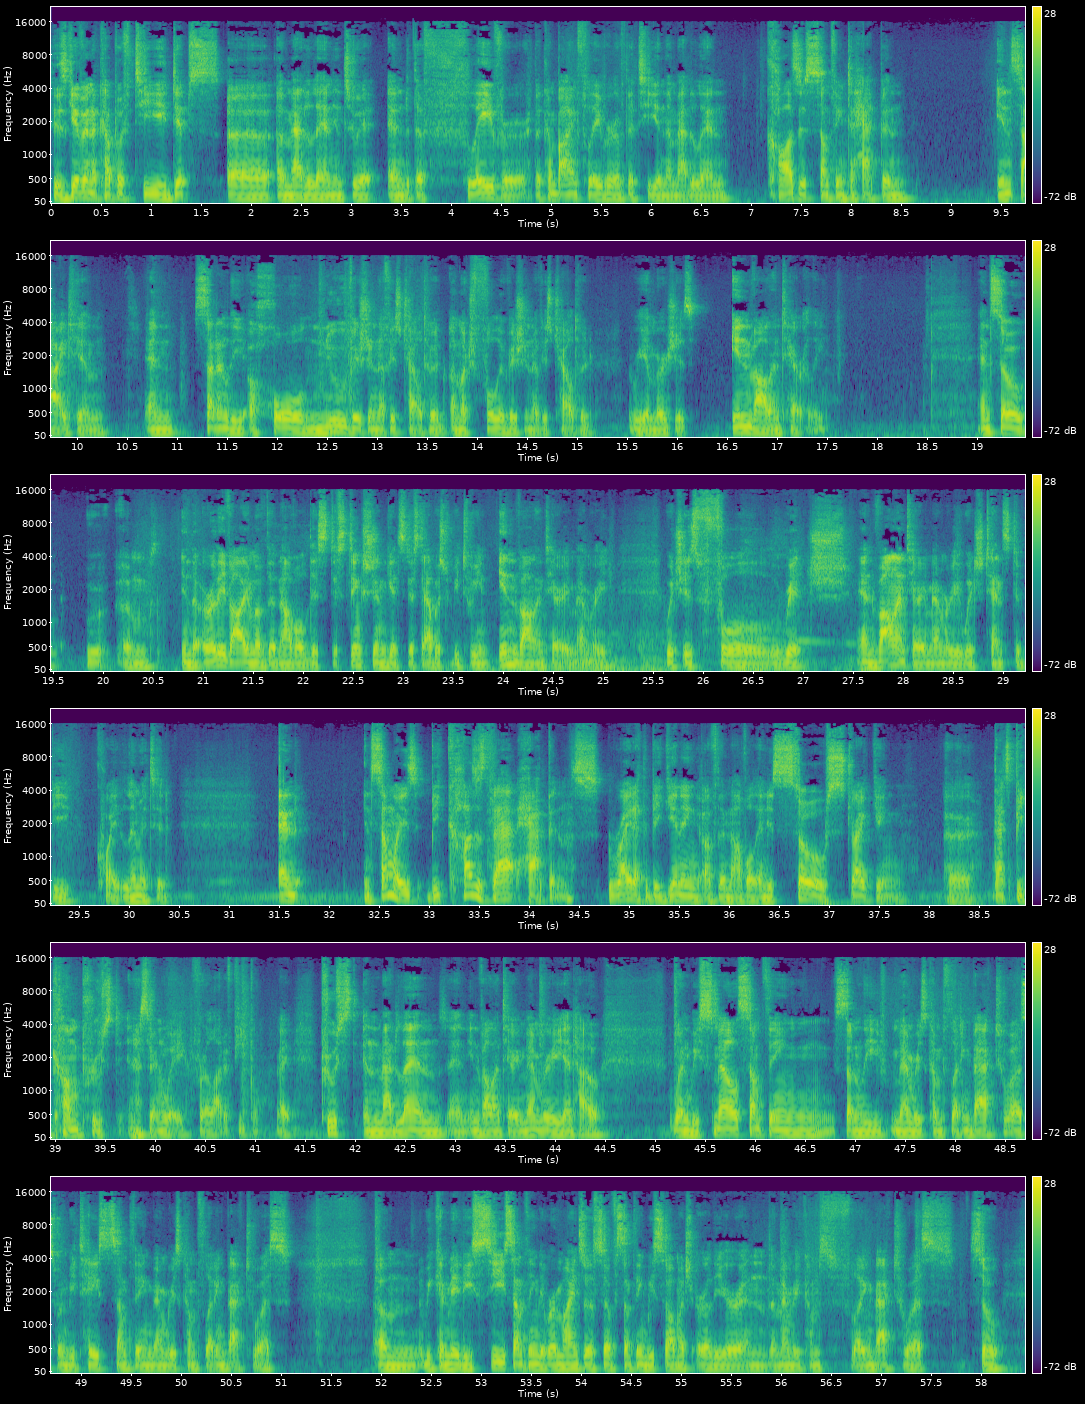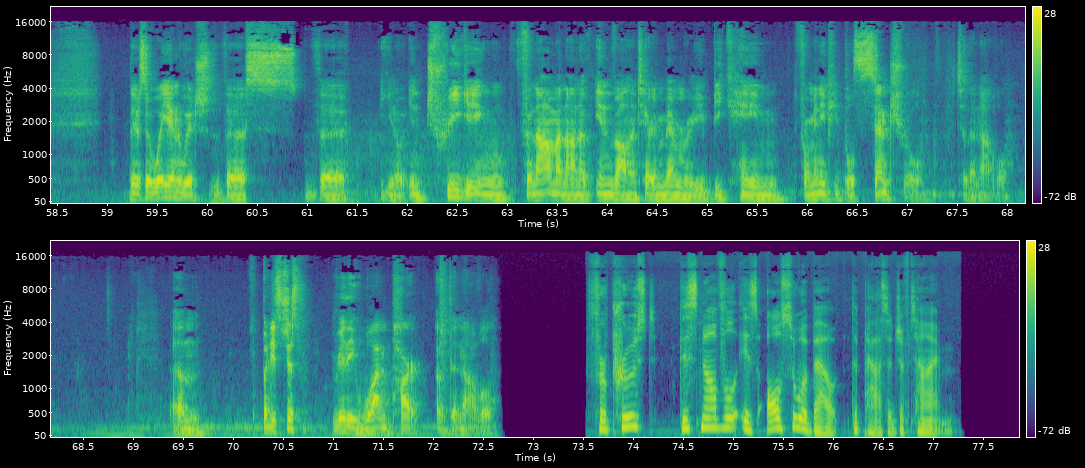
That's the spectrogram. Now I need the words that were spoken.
is given a cup of tea, dips uh, a Madeleine into it, and the flavor, the combined flavor of the tea and the Madeleine, causes something to happen inside him. And suddenly, a whole new vision of his childhood, a much fuller vision of his childhood, reemerges involuntarily. And so, um, in the early volume of the novel, this distinction gets established between involuntary memory, which is full, rich, and voluntary memory, which tends to be quite limited. And in some ways, because that happens right at the beginning of the novel and is so striking, uh, that's become Proust in a certain way for a lot of people, right? Proust and Madeleine and involuntary memory and how when we smell something, suddenly memories come flooding back to us. When we taste something, memories come flooding back to us. Um, we can maybe see something that reminds us of something we saw much earlier, and the memory comes flooding back to us. So there's a way in which the the you know intriguing phenomenon of involuntary memory became, for many people, central to the novel. Um, but it's just really one part of the novel. For Proust, this novel is also about the passage of time.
